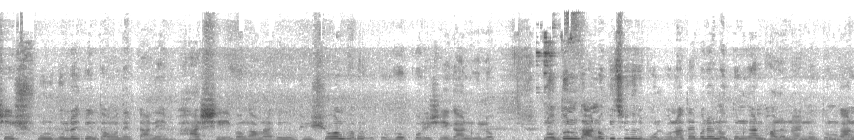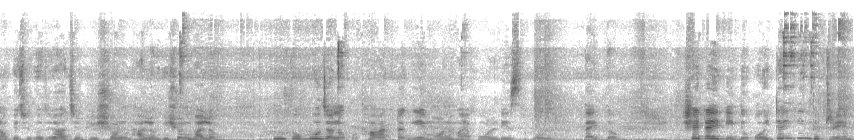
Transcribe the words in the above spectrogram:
সেই সুরগুলোই কিন্তু আমাদের কানে ভাসে এবং আমরা কিন্তু ভীষণভাবে উপভোগ করি সেই গানগুলো। নতুন গানও কিছু কিছু বলব না, তাই বলে নতুন গান ভালো নয়। নতুন গানও কিছু কিছু আছে, ভীষণ ভালো ভীষণ ভালো। কিন্তু তবুও যেন কোথাও একটা গিয়ে মনে হয় ওল্ড ইজ গোল্ড তাই তো? সেটাই কিন্তু, ওইটাই কিন্তু ট্রেন্ড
